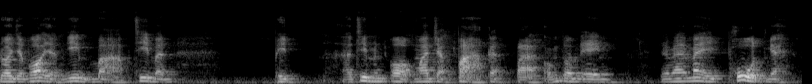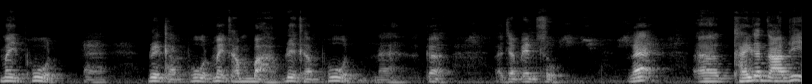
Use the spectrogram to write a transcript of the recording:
โดยเฉพาะอย่างยิ่งบาปที่มันผิดที่มันออกมาจากปากอะปากของตนเองใช่ไหมไม่พูดไงไม่พูดนะด้วยคำพูดไม่ทำบาปด้วยคำพูดนะก็อาจจะเป็นสุข และใครก็ตามที่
